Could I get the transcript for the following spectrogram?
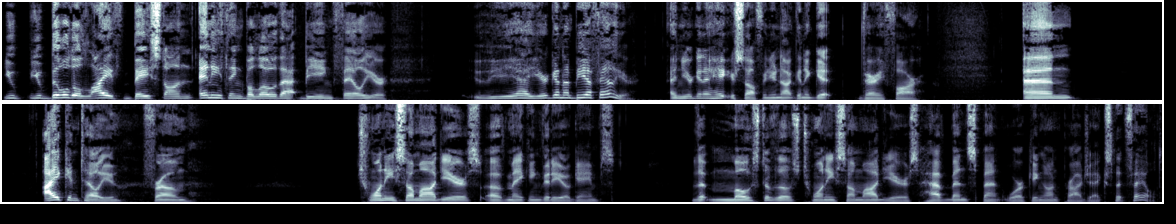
you you build a life based on anything below that being failure yeah you're going to be a failure and you're going to hate yourself and you're not going to get very far. And i can tell you from 20 some odd years of making video games that most of those 20 some odd years have been spent working on projects that failed.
